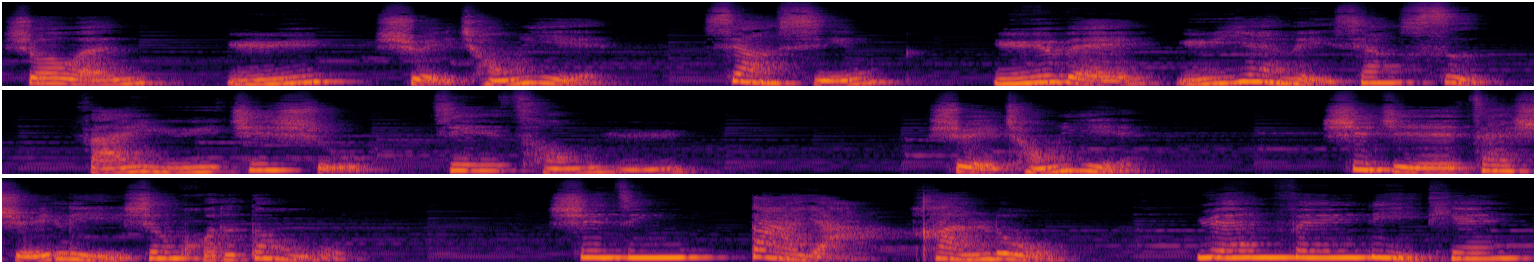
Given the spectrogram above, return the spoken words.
说文：鱼，水虫也，象形，鱼尾与燕尾相似，凡鱼之属，皆从鱼。水虫也，是指在水里生活的动物。《诗经·大雅·汉录》：鸢飞戾天，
